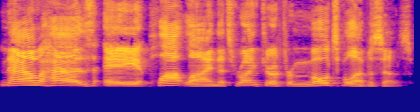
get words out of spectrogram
now has a plot line that's running through it for multiple episodes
